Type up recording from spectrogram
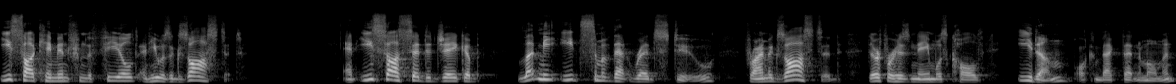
Esau came in from the field and he was exhausted. And Esau said to Jacob, Let me eat some of that red stew, for I'm exhausted. Therefore, his name was called Edom. I'll come back to that in a moment.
